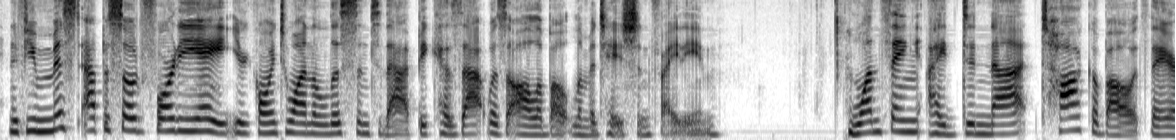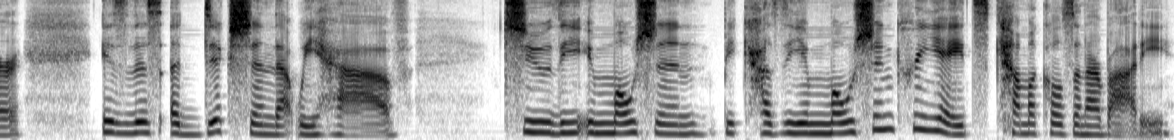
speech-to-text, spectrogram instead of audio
And if you missed episode 48, you're going to want to listen to that because that was all about limitation fighting. One thing I did not talk about there is this addiction that we have to the emotion because the emotion creates chemicals in our body.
